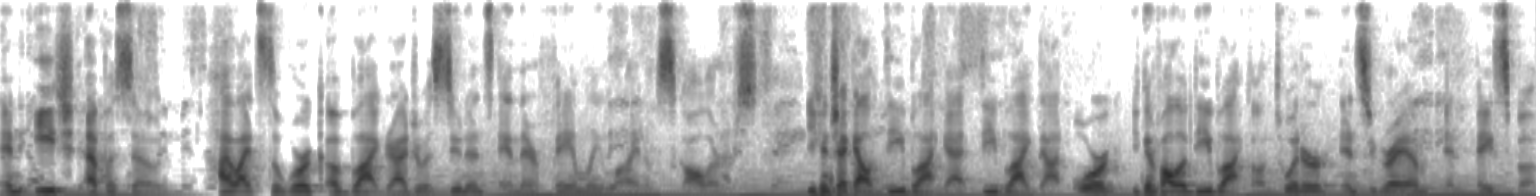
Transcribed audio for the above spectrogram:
and each episode highlights the work of black graduate students and their family line of scholars. You can check out DBLAC at dblac.org. You can follow DBLAC on Twitter, Instagram, and Facebook.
